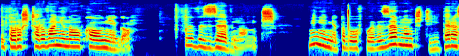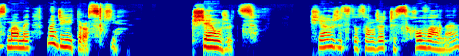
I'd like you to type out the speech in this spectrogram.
I to rozczarowanie naokoło niego. Wpływy z zewnątrz. Nie, nie, nie, to były wpływy z zewnątrz, czyli teraz mamy nadzieję i troski. Księżyc. Księżyc to są rzeczy schowane,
